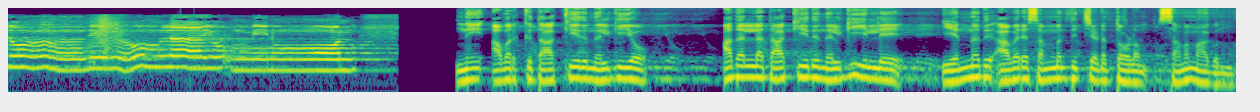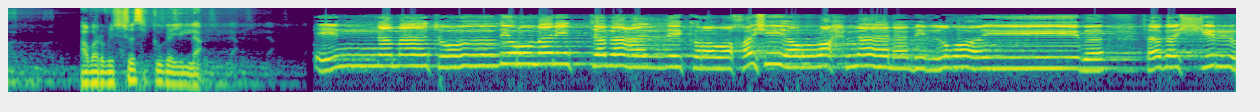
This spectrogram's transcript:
تنذرهم لا يؤمنون നീ അവർക്ക് താക്കീത് നൽകിയോ അതല്ല താക്കീത് നൽകിയില്ലേ എന്നത് അവരെ സംബന്ധിച്ചിടത്തോളം സമമാകുന്നു അവർ വിശ്വസിക്കുകയില്ല إنما تنذر من اتبع الذكر وخشي الرحمن بالغيب فبشره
